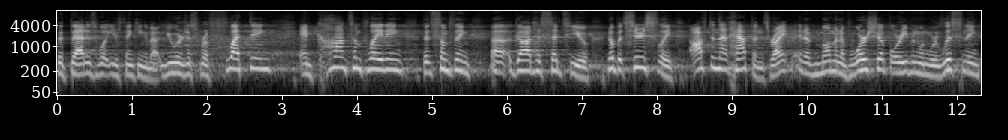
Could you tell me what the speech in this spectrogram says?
that that is what you're thinking about. You are just reflecting and contemplating that something uh, God has said to you. No, but seriously, often that happens, right? In a moment of worship or even when we're listening,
